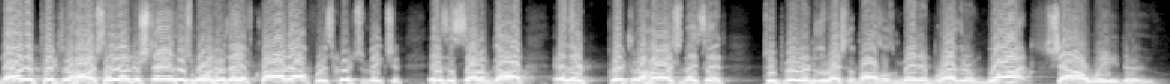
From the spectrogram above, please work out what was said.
Now they're pricked to the heart. They understand there's one who they have cried out for his crucifixion is the Son of God. And they're pricked to the heart, and they said to Peter and to the rest of the apostles, Men and brethren, what shall we do?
